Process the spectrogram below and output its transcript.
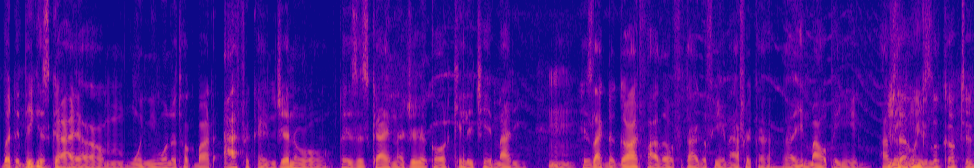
But the biggest guy, um, when you want to talk about Africa in general, there's this guy in Nigeria called Kelechi Amadi. He's like the godfather of photography in Africa, uh, in my opinion. I Is mean, that who you look up to?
